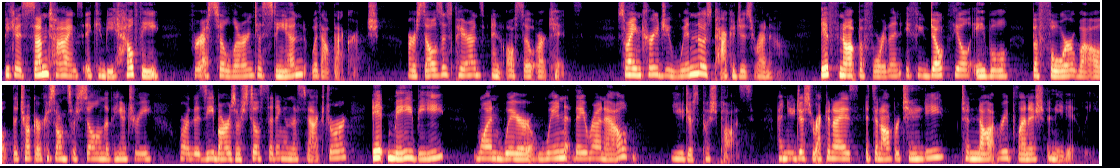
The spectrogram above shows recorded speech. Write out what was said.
Because sometimes it can be healthy for us to learn to stand without that crutch, ourselves as parents and also our kids. So I encourage you when those packages run out, if not before then, if you don't feel able before while the chocolate croissants are still in the pantry or the Z bars are still sitting in the snack drawer, it may be one where when they run out, you just push pause and you just recognize it's an opportunity to not replenish immediately.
